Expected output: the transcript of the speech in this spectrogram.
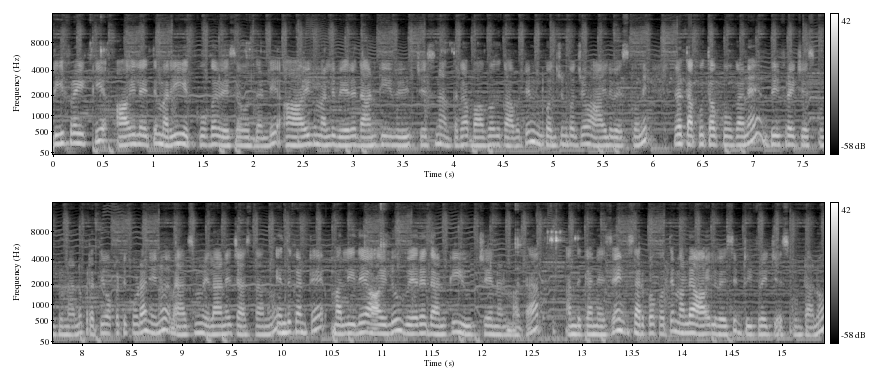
డీప్ ఫ్రై కి ఆయిల్ అయితే మరీ ఎక్కువగా వేసేవద్దండి. ఆ ఆయిల్ మళ్ళీ వేరే దానికి యూజ్ చేసిన అంతగా బాగోదు కాబట్టి నేను కొంచెం కొంచెం ఆయిల్ వేసుకొని ఇలా తక్కువ తక్కువగానే డీప్ ఫ్రై చేసుకుంటున్నాను. ప్రతి ఒక్కటి కూడా నేను మాక్సిమం ఇలానే చేస్తాను. ఎందుకంటే మళ్ళీ ఇదే ఆయిల్ వేరే దానికి యూజ్ చేయను అనమాట అందుకనేసి ఇంక సరిపోతే మళ్ళీ ఆయిల్ వేసి డీప్ ఫ్రై చేసుకుంటాను.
